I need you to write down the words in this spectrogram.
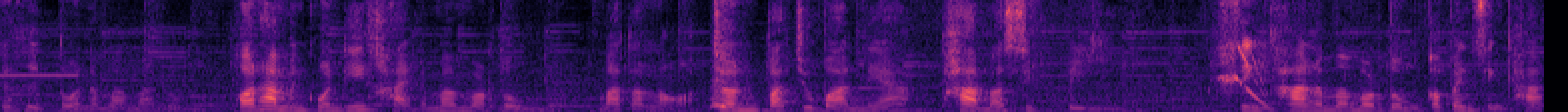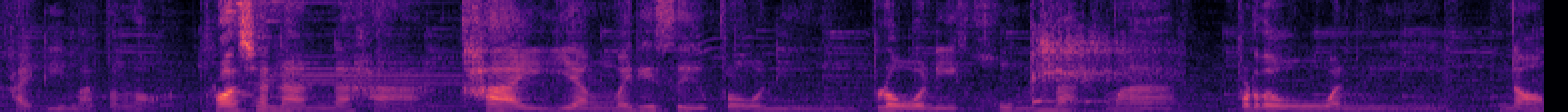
ก็คือตัวน้ำมันมะรุม เพราะทำเป็นคนที่ขายน้ำมันมะรุมเนี่ยมาตลอด จนปัจจุบันเนี้ยผ่านมา 10 ปีสินค้าน้ำมันมรดมก็เป็นสินค้าขายดีมาตลอด เพราะฉะนั้นนะคะ ใครยังไม่ได้ซื้อโปรนี้ โปรนี้คุ้มหนักมาก โปรวันนี้เนาะ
